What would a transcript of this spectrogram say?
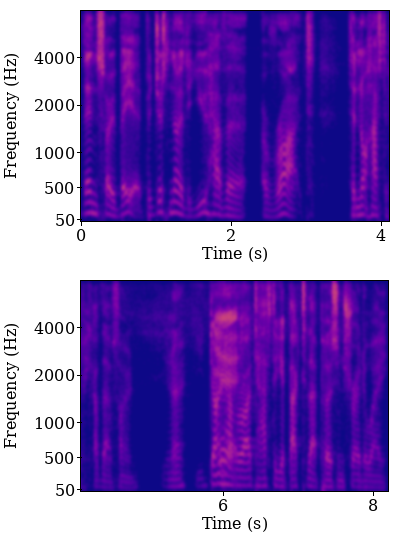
then so be it. But just know that you have a, a right to not have to pick up that phone. You know, you don't have a right to have to get back to that person straight away.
